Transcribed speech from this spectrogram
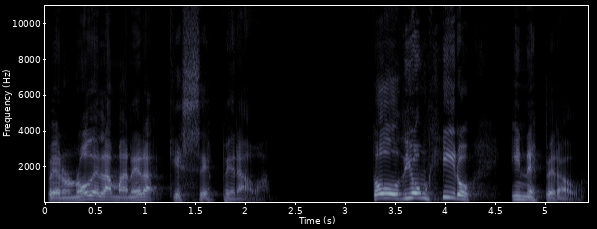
pero no de la manera que se esperaba. Todo dio un giro inesperado.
